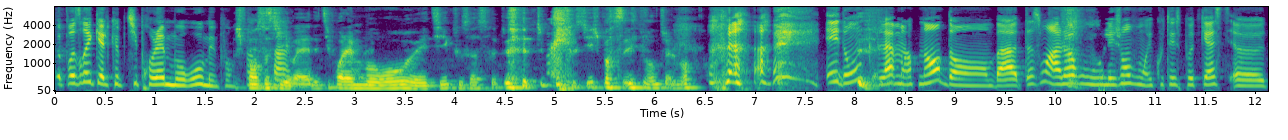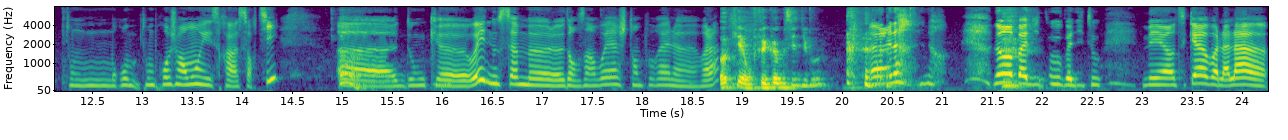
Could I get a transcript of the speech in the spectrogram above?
ça poserait quelques petits problèmes moraux, mais pour Je pense ça, aussi, ouais. Des petits problèmes moraux, euh, éthiques, tout ça serait tout petits soucis, je pense, éventuellement. Et donc, là maintenant, dans, bah, de toute façon, à l'heure où les gens vont écouter ce podcast, euh, ton, ton prochain roman il sera sorti. Ah. Euh, donc, euh, oui, nous sommes dans un voyage temporel, voilà. Ok, on fait comme si, du coup non, non, non, pas du tout, pas du tout. Mais en tout cas, voilà, là,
